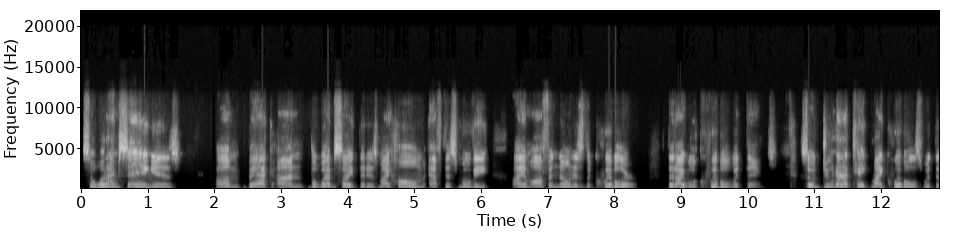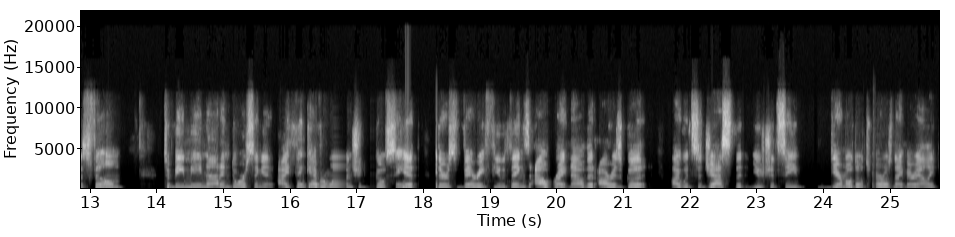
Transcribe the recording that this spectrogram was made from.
So what I'm saying is um, back on the website that is my home, F this movie, I am often known as the quibbler, that I will quibble with things. So do not take my quibbles with this film to be me not endorsing it. I think everyone should go see it. There's very few things out right now that are as good. I would suggest that you should see Guillermo del Toro's Nightmare Alley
